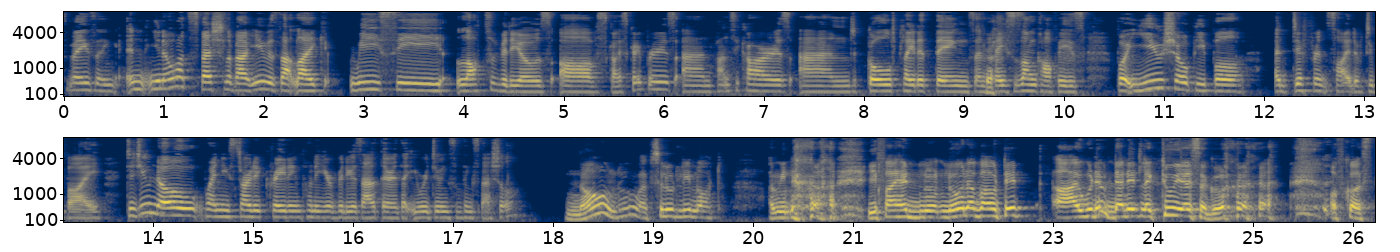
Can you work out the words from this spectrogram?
It's amazing. And you know what's special about you is that like we see lots of videos of skyscrapers and fancy cars and gold plated things and faces on coffees, but you show people a different side of Dubai. Did you know when you started creating, putting your videos out there that you were doing something special? No, no, absolutely not. I mean, if I had kno- known about it, I would have done it like two years ago, of course.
